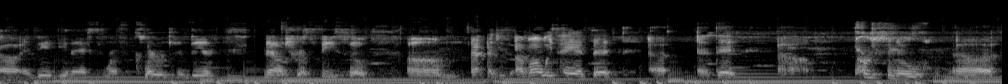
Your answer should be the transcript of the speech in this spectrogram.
uh, and then being asked to run for clerk, and then now trustee. So um, I, I, just I've always had that uh, that um, personal uh,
